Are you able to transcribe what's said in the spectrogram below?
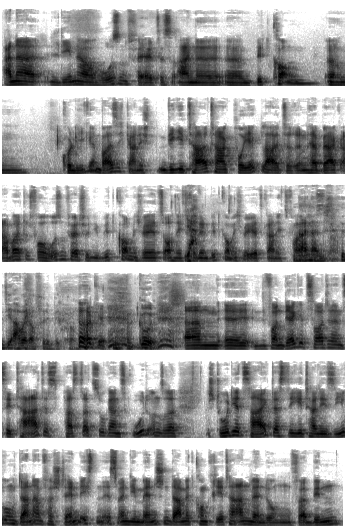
Anna-Lena Rosenfeld ist eine äh, Bitkom ähm, Kollegin, weiß ich gar nicht, Digitaltag Projektleiterin. Herr Berg arbeitet Frau Rosenfeld für die Bitkom. Ich will jetzt auch nicht ja. für den Bitkom, ich will jetzt gar nichts falsch Nein, nein, die arbeitet auch für den Bitkom. okay, gut. ähm, äh, von der gibt's heute ein Zitat, das passt dazu ganz gut. Unsere Studie zeigt, dass Digitalisierung dann am verständlichsten ist, wenn die Menschen damit konkrete Anwendungen verbinden,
